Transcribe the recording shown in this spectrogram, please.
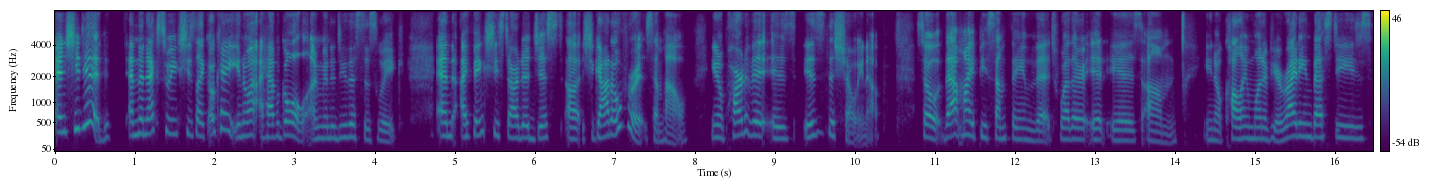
And she did. And the next week, she's like, okay, you know what? I have a goal. I'm going to do this this week. And I think she started just, uh, she got over it somehow. You know, part of it is, is the showing up. So that might be something that whether it is, um, you know, calling one of your writing besties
